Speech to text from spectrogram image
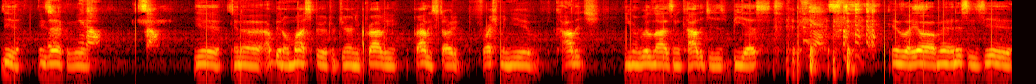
yeah, exactly. Yeah. You know, so Yeah, and uh, I've been on my spiritual journey. Probably, probably started freshman year of college. Even realizing college is BS. yes, it was like, oh man, this is yeah.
